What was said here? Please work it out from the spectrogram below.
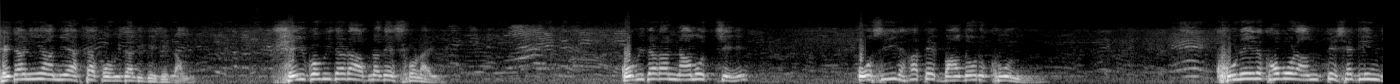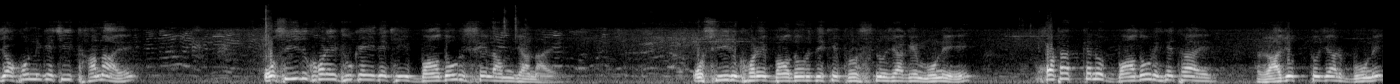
সেটা নিয়ে আমি একটা কবিতা লিখেছিলাম। সেই কবিতাটা আপনাদের শোনাই। কবিতাটার নাম হচ্ছে, ওসির হাতে বাঁদর খুন। খুনের খবর আনতে সেদিন যখন গেছি থানায়, ওসির ঘরে ঢুকেই দেখি বাঁদর সেলাম জানায়। ওসির ঘরে বাঁদর দেখে প্রশ্ন জাগে মনে, হঠাৎ কেন বাঁদর হেথায় রাজত্ব যার বনে?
